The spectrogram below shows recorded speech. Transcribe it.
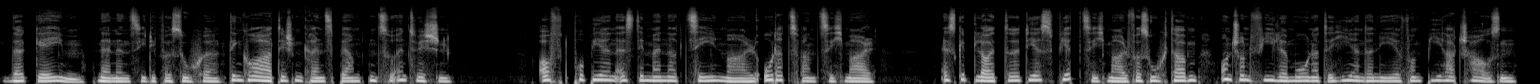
The Game nennen sie die Versuche, den kroatischen Grenzbeamten zu entwischen. Oft probieren es die Männer zehnmal oder zwanzigmal. Es gibt Leute, die es vierzigmal versucht haben und schon viele Monate hier in der Nähe von Bihatschhausen.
